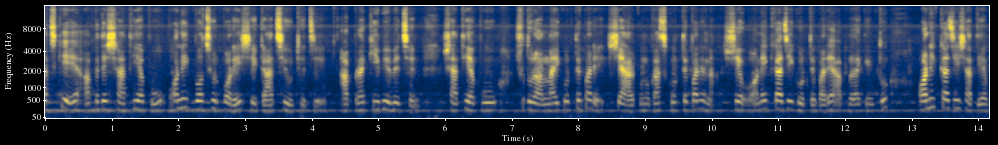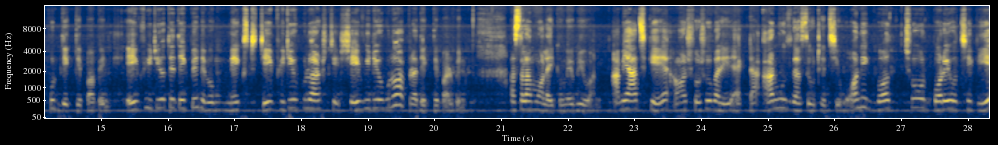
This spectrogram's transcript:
আজকে আপনাদের সাথী আপু অনেক বছর পরে সে গাছে উঠেছে। আপনারা কি ভেবেছেন? সাথী আপু শুধু রান্নাই করতে পারে? সে আর কোনো কাজ করতে পারে না? সে অনেক কাজই করতে পারে। আপনারা কিন্তু অনেক কাজই সাথী আপুর দেখতে পাবেন। এই ভিডিওতে দেখবেন এবং নেক্সট যেই ভিডিওগুলো আসছে, সেই ভিডিওগুলো আপনারা দেখতে পারবেন। আসসালামু আলাইকুম, এভরিওয়ান। আমি আজকে আমার শ্বশুরবাড়ির একটা আরমুজ গাছে উঠেছি। অনেক বছর পরে হচ্ছে গিয়ে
